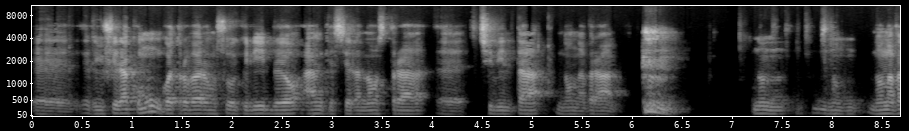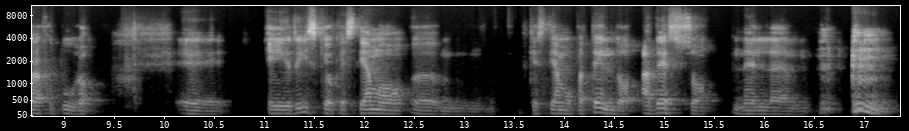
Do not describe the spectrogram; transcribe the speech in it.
eh, riuscirà comunque a trovare un suo equilibrio anche se la nostra eh, civiltà non avrà, non, non, non avrà futuro. Eh, e il rischio che stiamo, ehm, che stiamo patendo adesso nel,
